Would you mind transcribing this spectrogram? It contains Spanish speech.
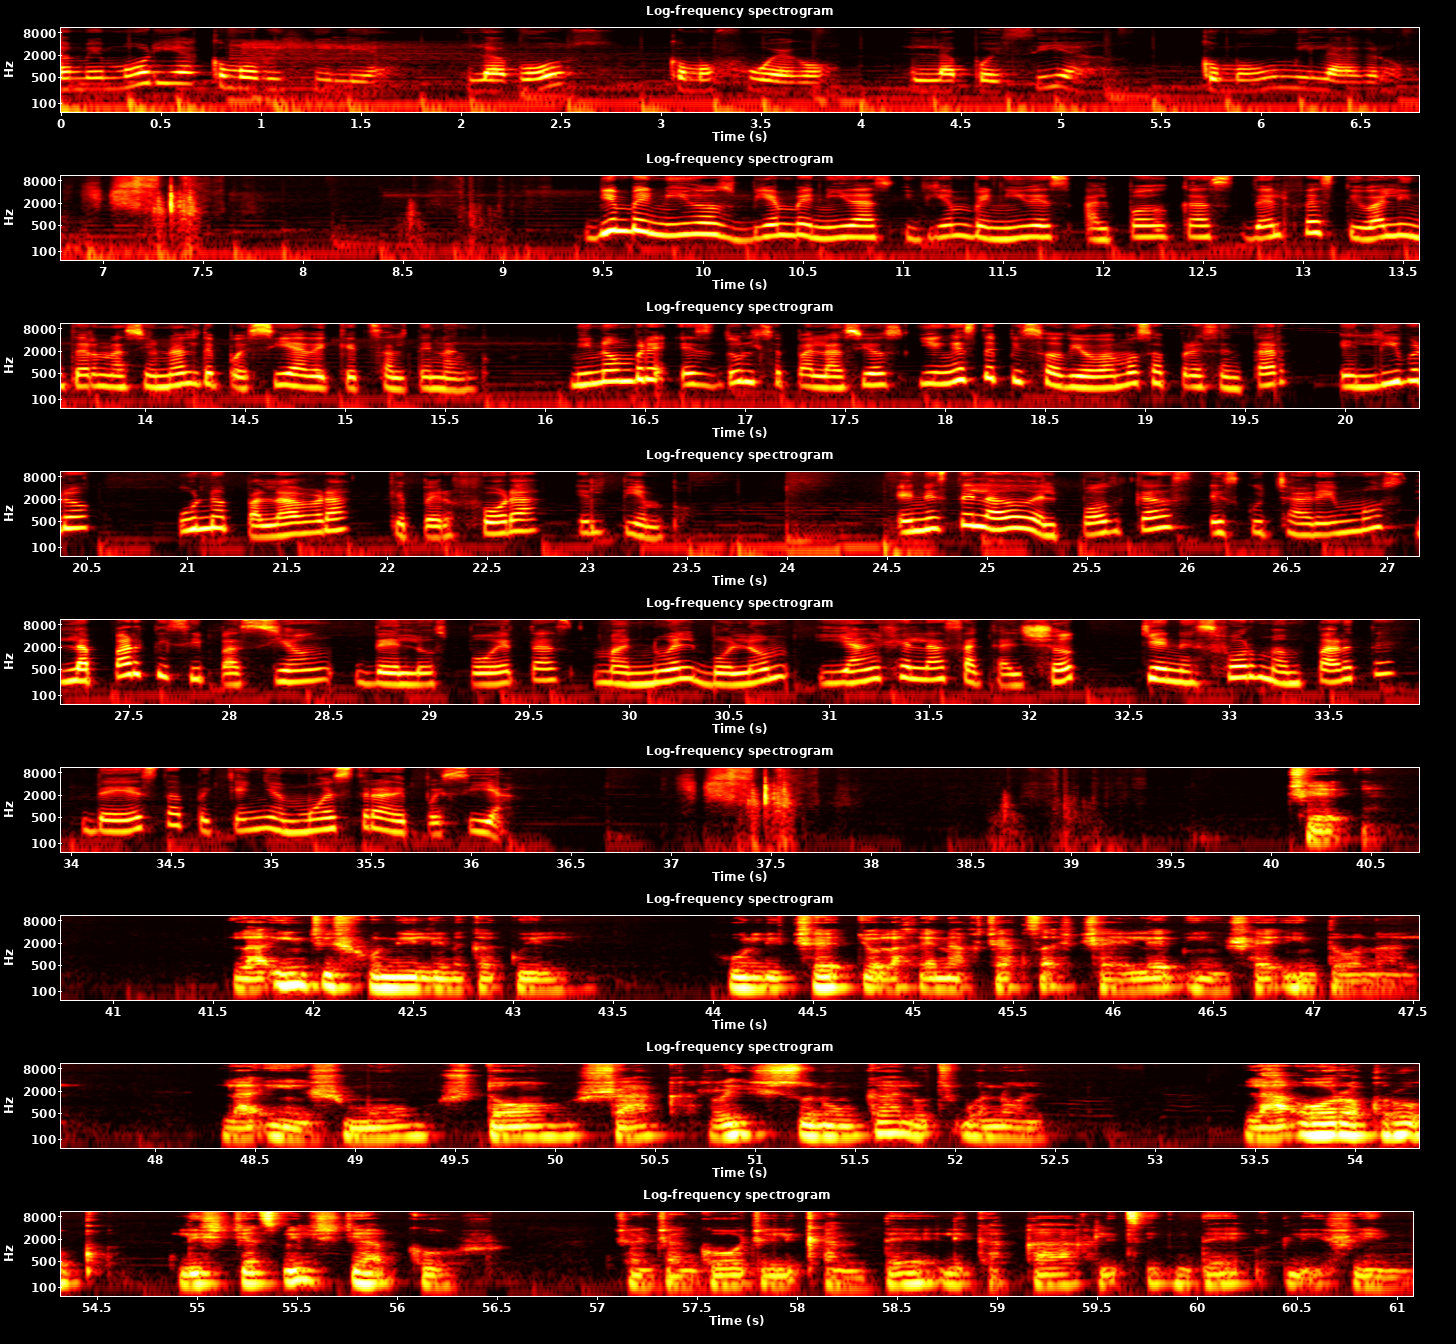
La memoria como vigilia, la voz como fuego, la poesía como un milagro. Bienvenidos, bienvenidas y bienvenides al podcast del Festival Internacional de Poesía de Quetzaltenango. Mi nombre es Dulce Palacios y en este episodio vamos a presentar el libro Una palabra que perfora el tiempo. En este lado del podcast escucharemos la participación de los poetas Manuel Bolón y Ángela Sacalchot, quienes forman parte de esta pequeña muestra de poesía. La inchis junili nakakwil, junli yo la genak chaksa in intonal. La inshmu, shton, shak, rish sununkal utwanol. La oro kruk, lishtiats bilshtiap kur. Chanchanko chilikante, likakaj, litzinte, utlishim.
